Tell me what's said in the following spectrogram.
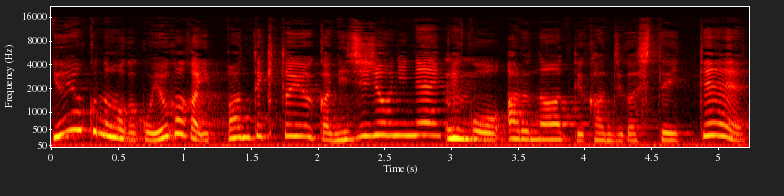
ニューヨークの方がこうヨガが一般的というか日常にねうん。結構あるなっていう感じがしていて、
